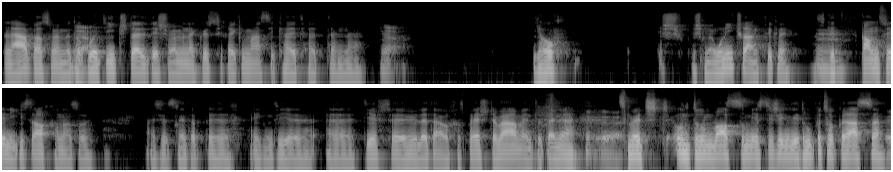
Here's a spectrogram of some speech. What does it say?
leben. Also wenn man da Ja. gut eingestellt ist, wenn man eine gewisse Regelmäßigkeit hat, dann äh, Ja. ist, ist man uneingeschränkt wirklich. Es Mhm. gibt ganz wenige Sachen. Also, weiß jetzt nicht, ob äh, irgendwie äh, Tiefseehöhlentaucher das Beste wäre, wenn du dann äh, Ja. zumindest unter dem Wasser müsstest irgendwie Traubenzucker essen. Ja.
